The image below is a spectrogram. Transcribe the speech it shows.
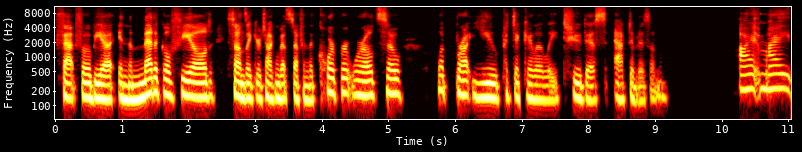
fat phobia in the medical field. Sounds like you're talking about stuff in the corporate world. So, what brought you particularly to this activism? I my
